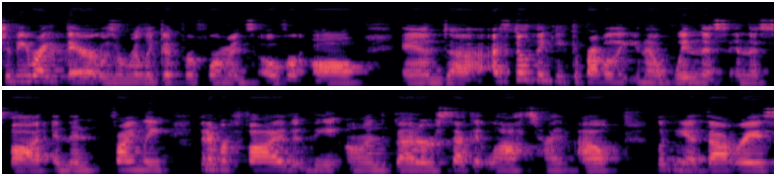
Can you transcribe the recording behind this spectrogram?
to be right there. It was a really good performance overall, and uh, I still think he could probably you know win this in this spot. And then finally, the number five, Beyond Better, second last time out. Looking at that race,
